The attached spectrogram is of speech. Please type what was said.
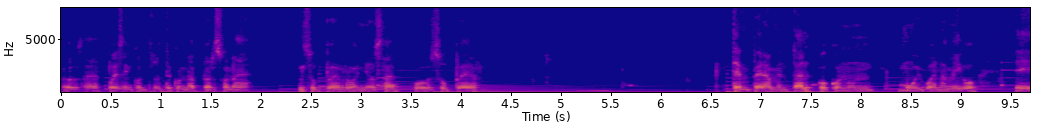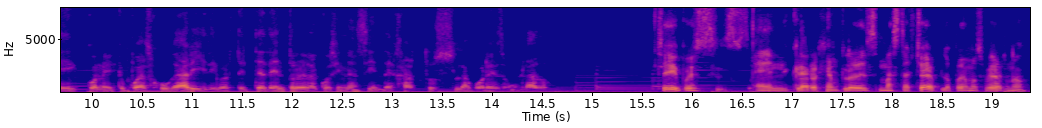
O sea, puedes encontrarte con una persona súper roñosa o súper temperamental o con un muy buen amigo eh, con el que puedas jugar y divertirte dentro de la cocina sin dejar tus labores a un lado. Sí, pues el claro ejemplo es Masterchef, lo podemos ver, ¿no?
